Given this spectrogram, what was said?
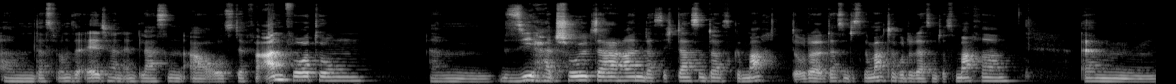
dass wir unsere Eltern entlassen aus der Verantwortung, ähm, sie hat Schuld daran, dass ich das und das gemacht oder das und das gemacht habe oder das und das mache. Ähm,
